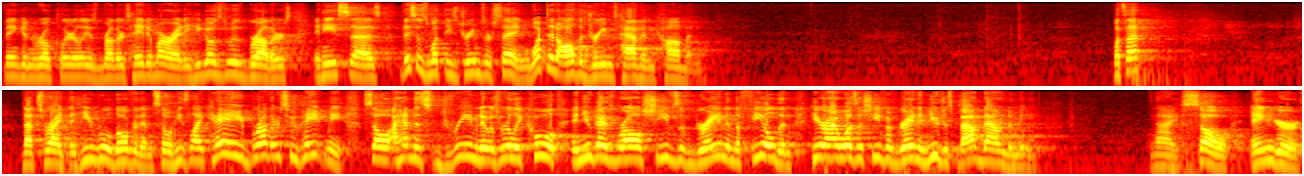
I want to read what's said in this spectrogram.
thinking real clearly. His brothers hate him already. He goes to his brothers and he says, This is what these dreams are saying. What did all the dreams have in common? What's that? That's right, that he ruled over them. So he's like, hey, brothers who hate me. So I had this dream and it was really cool, and you guys were all sheaves of grain in the field, and here I was a sheaf of grain, and you just bowed down to me. Nice. So anger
